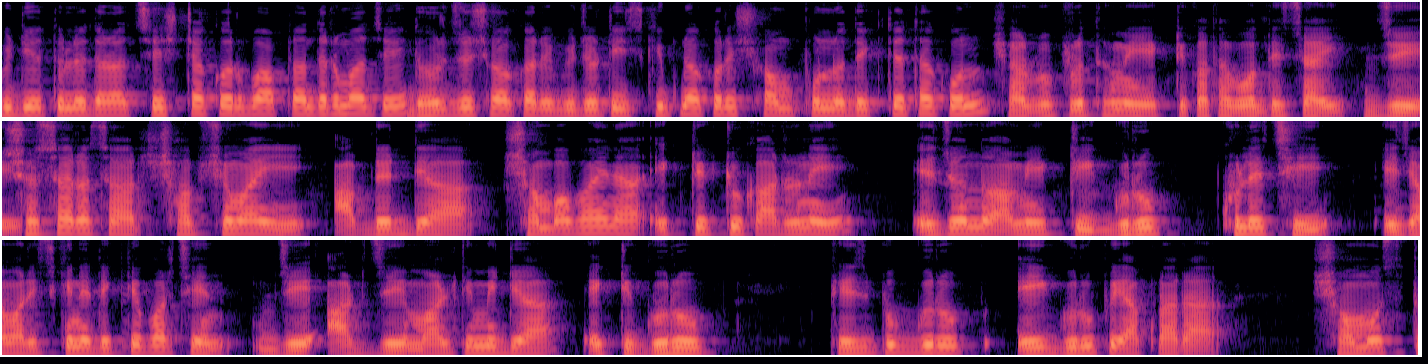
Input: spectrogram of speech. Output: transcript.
ভিডিও তুলে ধরার চেষ্টা করব আপনাদের মাঝে। ধৈর্য সহকারে ভিডিওটি স্কিপ না করে সম্পূর্ণ দেখতে থাকুন। সর্বপ্রথমে একটি কথা বলতে চাই যে, সচরাচর সবসময়ই আপডেট দেওয়া সম্ভব হয় না একটু একটু কারণে। এজন্য আমি একটি গ্রুপ খুলেছি। এই যে আমার স্ক্রিনে দেখতে পাচ্ছেন যে আর যে মাল্টিমিডিয়া একটি গ্রুপ ফেসবুক গ্রুপ, এই গ্রুপে আপনারা সমস্ত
